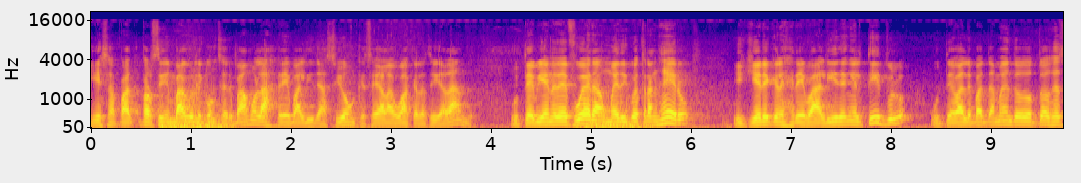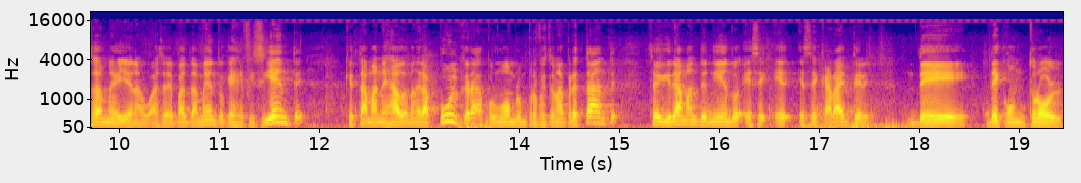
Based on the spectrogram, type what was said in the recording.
Y esa parte, pero sin embargo, le conservamos la revalidación que sea la UAS que la siga dando. Usted viene de fuera, un médico extranjero, y quiere que le revaliden el título, usted va al departamento de doctor César Mella en Agua, ese departamento que es eficiente, que está manejado de manera pulcra por un hombre, un profesional prestante, seguirá manteniendo ese, e- ese carácter de, de control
